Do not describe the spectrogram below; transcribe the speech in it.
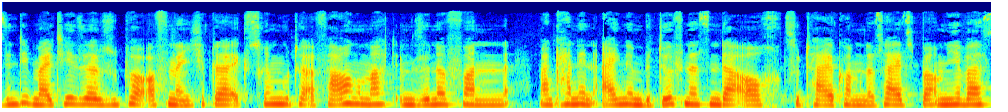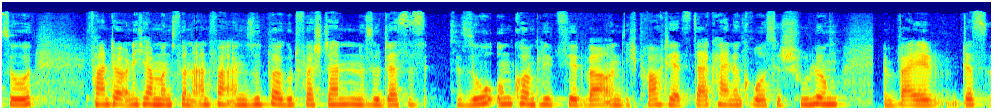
sind die Malteser super offen. Ich habe da extrem gute Erfahrungen gemacht im Sinne von, man kann den eigenen Bedürfnissen da auch zuteilkommen. Das heißt, bei mir war es so, Fanta und ich haben uns von Anfang an super gut verstanden, so dass es so unkompliziert war und ich brauchte jetzt da keine große Schulung, weil das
